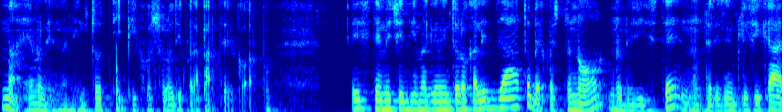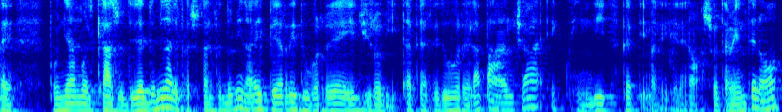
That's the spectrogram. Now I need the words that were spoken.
ma è un allenamento tipico solo di quella parte del corpo. Esiste invece il dimagrimento localizzato? Beh, questo no, non esiste. Non per esemplificare, poniamo il caso degli addominali, faccio tanti addominali per ridurre il girovita, per ridurre la pancia e quindi per dimagrire. No, assolutamente no.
